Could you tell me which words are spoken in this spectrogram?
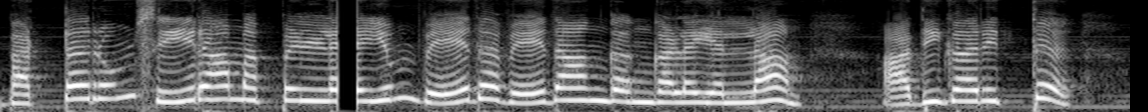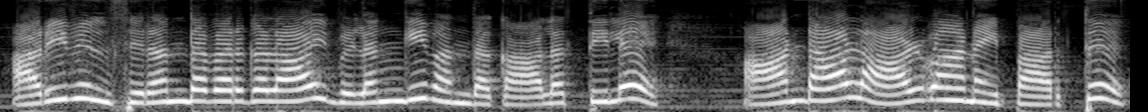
பட்டரும் ஸ்ரீராம பிள்ளையும் வேத வேதாங்கங்களையெல்லாம் அதிகரித்து அறிவில் சிறந்தவர்களாய் விளங்கி வந்த காலத்திலே ஆண்டாள் ஆழ்வானை பார்த்து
